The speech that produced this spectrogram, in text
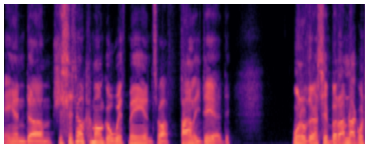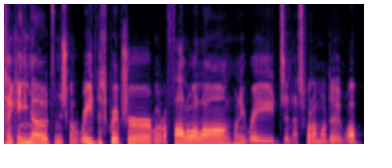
And um, she says, no, come on, go with me. And so I finally did. Went over there. I said, but I'm not going to take any notes. I'm just going to read the scripture. I'm going to follow along when he reads, and that's what I'm going to do. Well,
